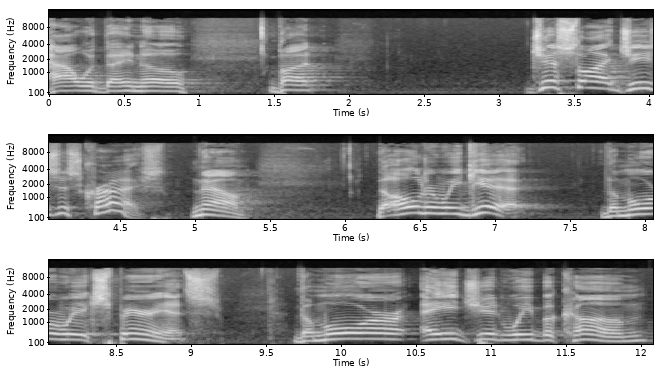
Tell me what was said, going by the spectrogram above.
how would they know? But just like Jesus Christ. Now, the older we get, the more we experience, the more aged we become,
